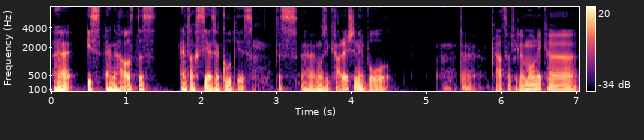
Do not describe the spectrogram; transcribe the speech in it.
äh, ist ein Haus, das einfach sehr, sehr gut ist. Das äh, musikalische Niveau der Grazer Philharmoniker,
